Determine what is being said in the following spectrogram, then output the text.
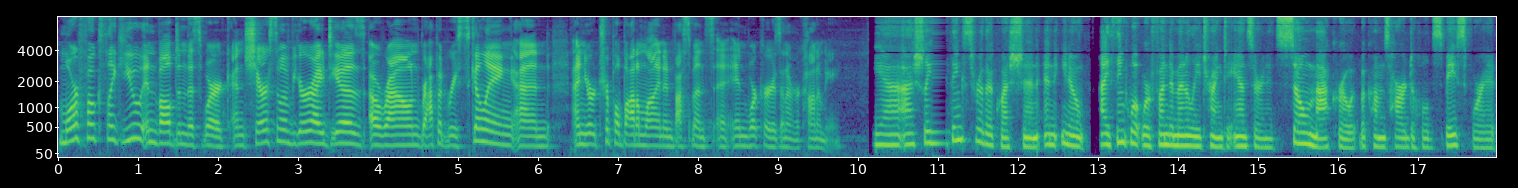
more folks like you involved in this work and share some of your ideas around rapid reskilling and and your triple bottom line investments in workers in our economy. Yeah, Ashley, thanks for the question. And, you know, I think what we're fundamentally trying to answer, and it's so macro, it becomes hard to hold space for it,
